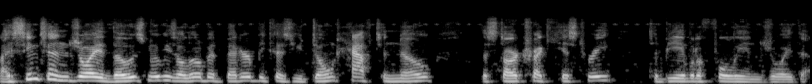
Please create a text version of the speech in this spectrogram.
I seem to enjoy those movies a little bit better because you don't have to know the Star Trek history to be able to fully enjoy them.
